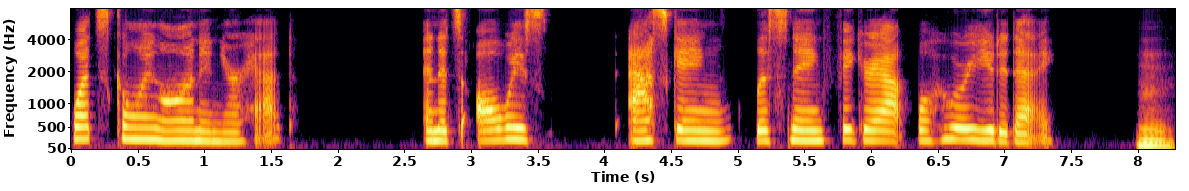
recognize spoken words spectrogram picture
What's going on in your head? And it's always asking, listening, figure out, well, who are you today? Mm.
